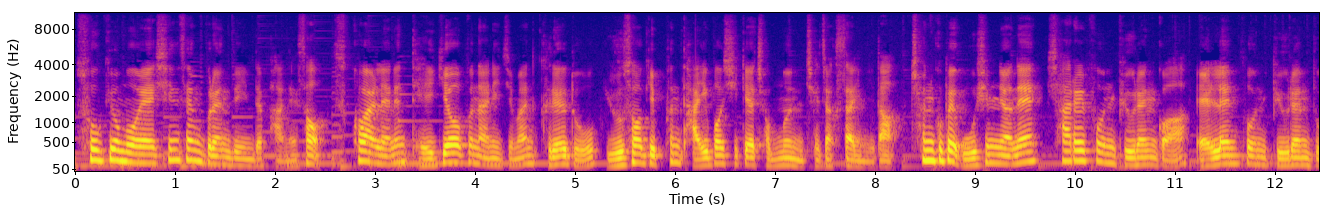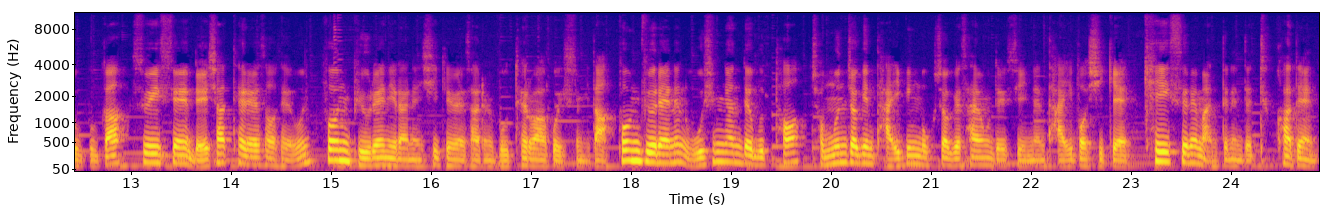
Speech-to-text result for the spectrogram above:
소규모의 신생 브랜드인데 반해서 스쿠알레는 대기업은 아니지만 그래도 유서 깊은 다이버시계 전문 제작사입니다. 1950년에 샤를 폰 뷰렌과 엘렌 폰 뷰렌 부부가 스위스의 뇌샤텔에서 세운 폰 뷰렌이라는 시계 회사를 모태로 하고 있습니다. 폰 뷰렌은 50년대부터 전문적인 다이빙 목적에 사용될 수 있는 다이버 시계 케이스를 만드는 데 특화된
